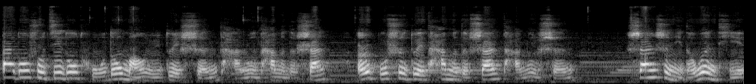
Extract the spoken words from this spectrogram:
大多数基督徒都忙于对神谈论他们的山，而不是对他们的山谈论神。山是你的问题，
